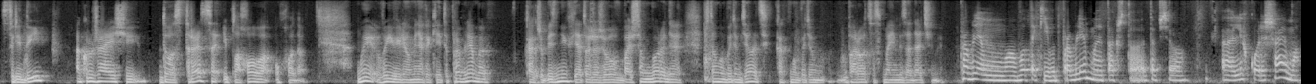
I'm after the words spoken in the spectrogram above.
среды окружающей до стресса и плохого ухода. Мы выявили у меня какие-то проблемы, как же без них? Я тоже живу в большом городе. Что мы будем делать? Как мы будем бороться с моими задачами? Проблем вот такие вот проблемы, так что это все э, легко решаемо.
